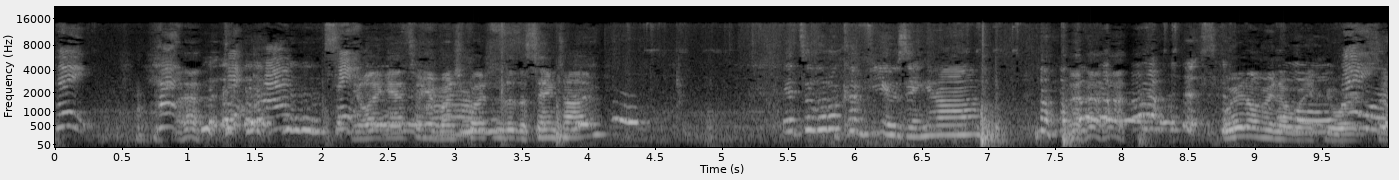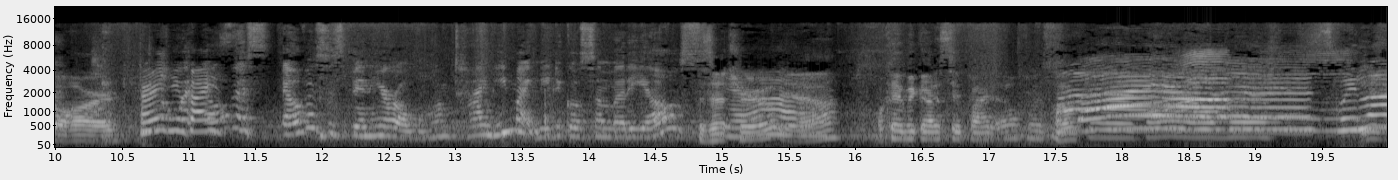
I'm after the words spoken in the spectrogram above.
Hey. Hey. You like answering a bunch of questions at the same time? It's a little confusing, huh? We don't mean to make you work so hard. All right, you guys. Elvis, Elvis has been here a long time. He might need to go somebody else. Is that Yeah. true? Yeah. Okay, we gotta say bye to Elvis. Bye, Elvis. We love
